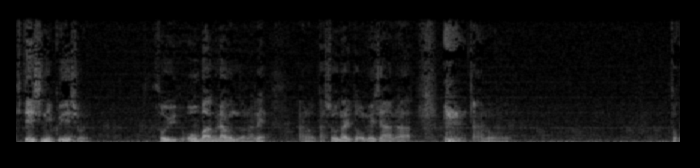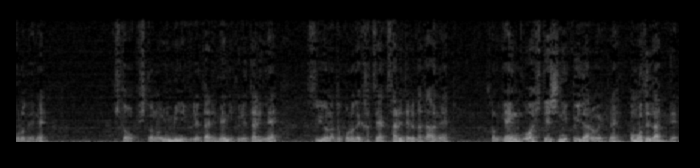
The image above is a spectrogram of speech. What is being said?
否定しにくいでしょうよ。そういうオーバーグラウンドなねあの多少なりともメジャーな あのところでね人人の耳に触れたり目に触れたりねするようなところで活躍されてる方はねその言語は否定しにくいだろうよね。表だって、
